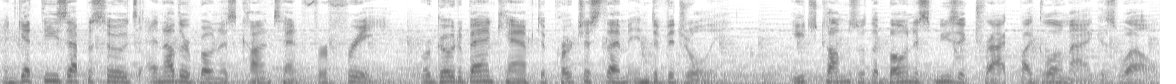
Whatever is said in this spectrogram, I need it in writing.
and get these episodes and other bonus content for free, or go to Bandcamp to purchase them individually. Each comes with a bonus music track by Glomag as well.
